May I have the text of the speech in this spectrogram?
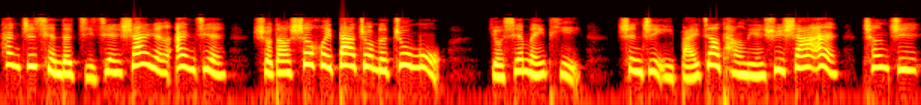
和之前的几件杀人案件受到社会大众的注目，有些媒体甚至以白教堂连续杀案称之，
